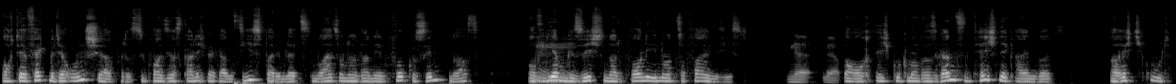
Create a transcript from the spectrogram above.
Auch der Effekt mit der Unschärfe, dass du quasi das gar nicht mehr ganz siehst bei dem letzten Mal, sondern dann den Fokus hinten hast, auf ihrem Mhm. Gesicht und dann vorne ihn nur zerfallen siehst. ja, ja. War auch echt gut gemacht. Also ganzen Technikeinsatz war richtig gut.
